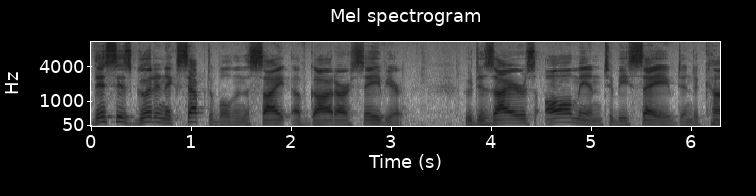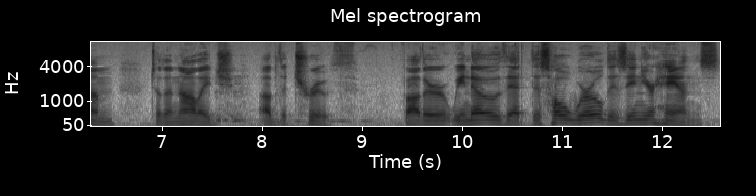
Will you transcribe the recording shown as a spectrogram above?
This is good and acceptable in the sight of God our Savior, who desires all men to be saved and to come to the knowledge of the truth. Father, we know that this whole world is in your hands.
